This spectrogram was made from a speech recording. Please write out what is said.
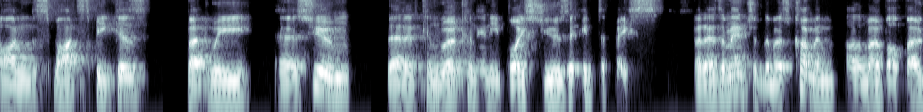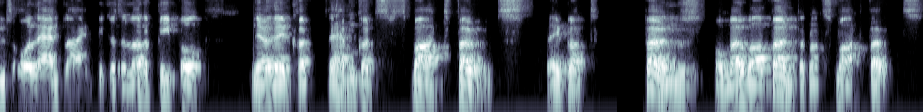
on the smart speakers but we uh, assume that it can work on any voice user interface. But as I mentioned, the most common are the mobile phones or landline because a lot of people, you know, they've got they haven't got smartphones. They've got phones or mobile phones, but not smartphones.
